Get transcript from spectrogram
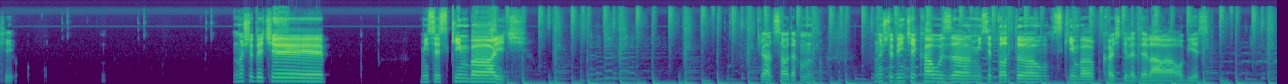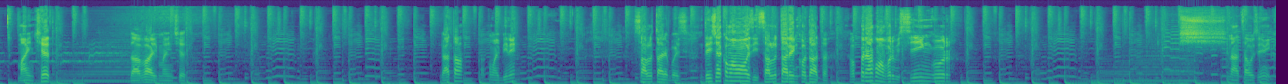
Ok. Nu știu de ce mi se schimbă aici. Gata, se aude acum. Nu- Nu știu din ce cauză mi se tot uh, schimbă căștile de la OBS. Mai încet? Da, vai, mai încet. Gata? Acum mai bine? Salutare, băieți. Deci acum am auzit. Salutare încă o dată. Că Până acum am vorbit singur. Și n-ați auzit nimic.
